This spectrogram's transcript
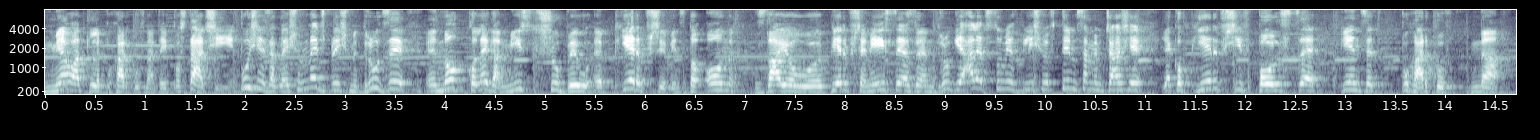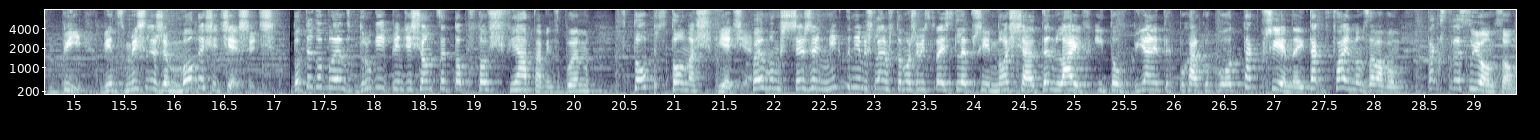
miała tyle pucharków na tej postaci. Później zagraliśmy mecz, byliśmy drudzy. No, kolega mistrzu był e, pierwszy, więc to on zajął e, pierwsze miejsce, ja zająłem drugie, ale w sumie wbiliśmy w tym samym czasie jako pierwsi w Polsce 500 pucharków na B, więc myślę, że mogę się cieszyć. Do tego byłem w drugiej 50 top 100 świata, więc byłem w top 100 na świecie. Powiem wam szczerze, nigdy nie myślałem, że to może mi sprawić tyle przyjemności, ale ten live i to wbijanie tych pucharków było tak przyjemne i tak fajną zabawą, tak stresującą,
